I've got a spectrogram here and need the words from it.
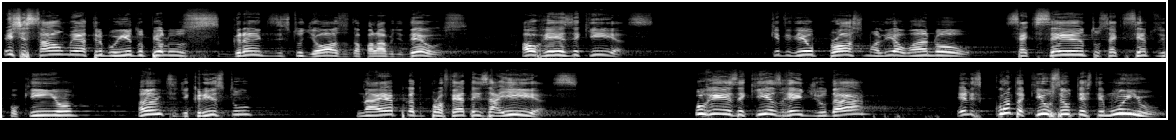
Este salmo é atribuído pelos grandes estudiosos da palavra de Deus ao rei Ezequias, que viveu próximo ali ao ano 700, 700 e pouquinho, antes de Cristo, na época do profeta Isaías. O rei Ezequias, rei de Judá, ele conta aqui o seu testemunho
